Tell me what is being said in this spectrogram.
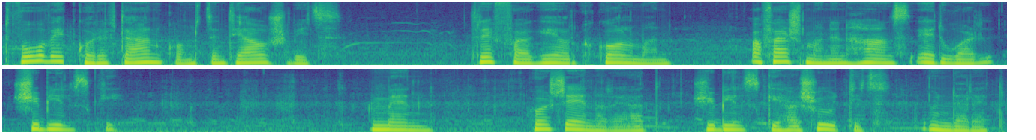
Två veckor efter ankomsten till Auschwitz träffar Georg Kollman affärsmannen Hans Eduard Szybilski. Men hör senare att Szybilski har skjutits under ett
